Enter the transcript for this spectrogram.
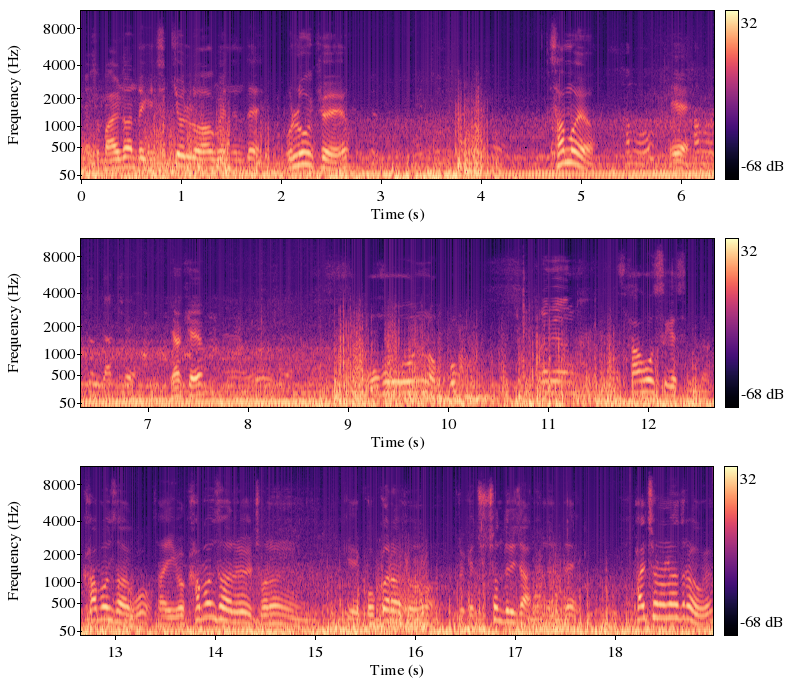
그래서 말도 안 되게 직결로 하고 했는데 올로그표예요? 3호요. 3호? 예. 3호 좀 약해요. 약해요? 5호는 없고. 그러면 4호 쓰겠습니다. 카본사고. 자 이거 카본사를 저는 고가라서 그렇게 추천드리지 않았는데 8,000원 하더라고요.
